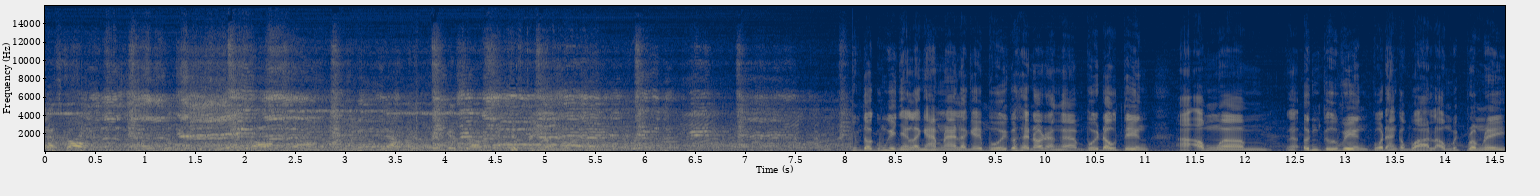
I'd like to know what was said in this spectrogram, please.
That's golf. Chúng tôi cũng ghi nhận là ngày hôm nay là cái buổi có thể nói rằng buổi đầu tiên à, ông ờ, ứng cử viên của đảng Cộng hòa là ông Mitt Romney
